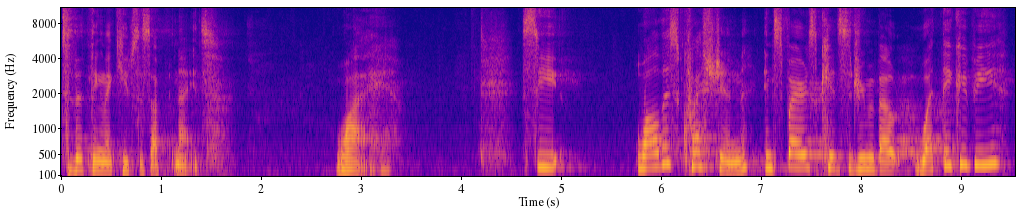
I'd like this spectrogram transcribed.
to the thing that keeps us up at night. Why? See, while this question inspires kids to dream about what they could be,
